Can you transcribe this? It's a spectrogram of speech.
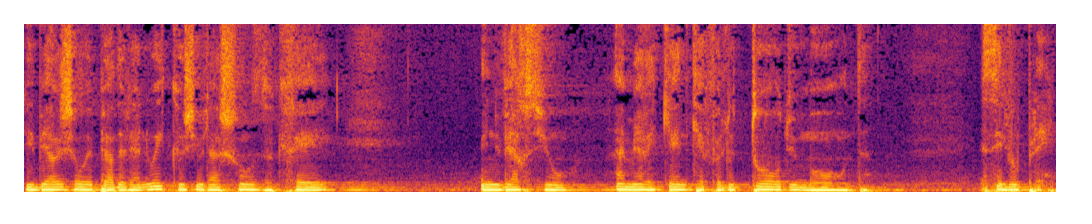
Bergeau et Père de la Nuit, que j'ai eu la chance de créer une version américaine qui a fait le tour du monde. S'il vous plaît.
